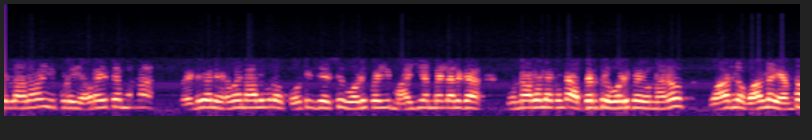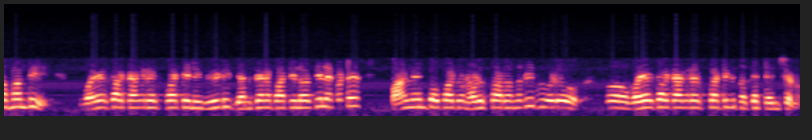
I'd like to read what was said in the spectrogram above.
జిల్లాలో ఇప్పుడు ఎవరైతే మొన్న రెండు వేల ఇరవై నాలుగులో పోటీ చేసి ఓడిపోయి మాజీ ఎమ్మెల్యేలుగా ఉన్నారో లేకుంటే అభ్యర్థులు ఓడిపోయి ఉన్నారో వాళ్ళు వాళ్ళు ఎంతమంది వైఎస్ఆర్ కాంగ్రెస్ పార్టీని వీడి జనసేన పార్టీలోకి లేకుంటే బాలినేనితో పాటు నడుస్తారన్నది ఇప్పుడు వైఎస్ఆర్ కాంగ్రెస్ పార్టీకి పెద్ద టెన్షన్.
